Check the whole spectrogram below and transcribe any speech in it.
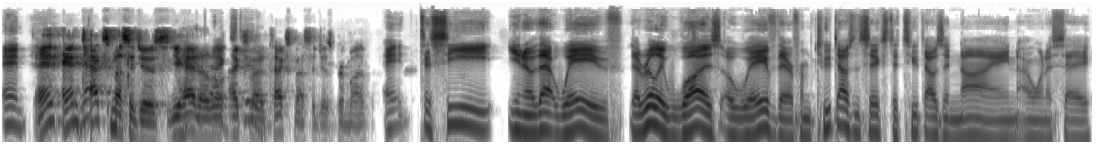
and, and and text messages. You had a little X amount of text messages per month. And to see, you know, that wave that really was a wave there from 2006 to 2009. I want to say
